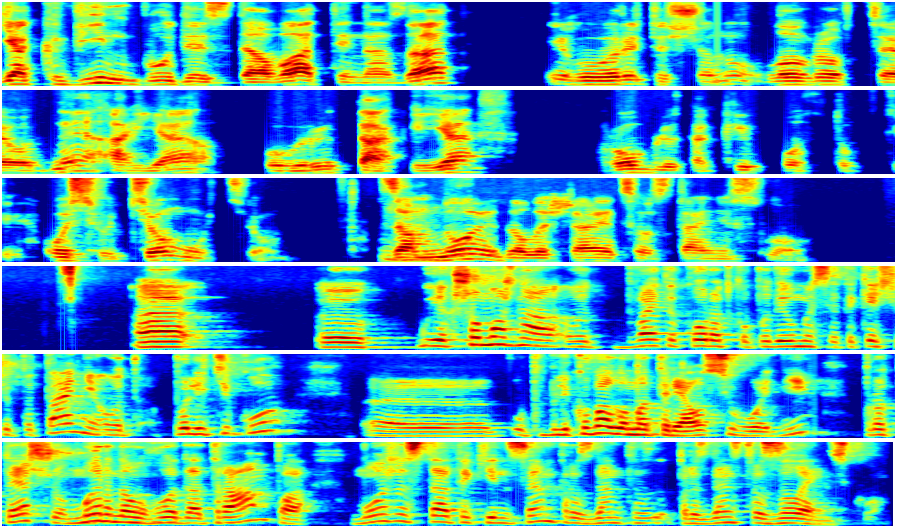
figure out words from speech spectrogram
як він буде здавати назад і говорити, що ну Лавров це одне, а я говорю так, і я роблю такі поступки. Ось у цьому, в цьому. За мною залишається останнє слово. А, е, якщо можна, от давайте коротко подивимося таке ще питання. От Політіко е, опублікувало матеріал сьогодні про те, що мирна угода Трампа може стати кінцем президента президентства Зеленського.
